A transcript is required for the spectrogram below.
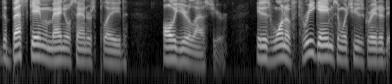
the best game Emmanuel Sanders played all year last year. It is one of three games in which he was graded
